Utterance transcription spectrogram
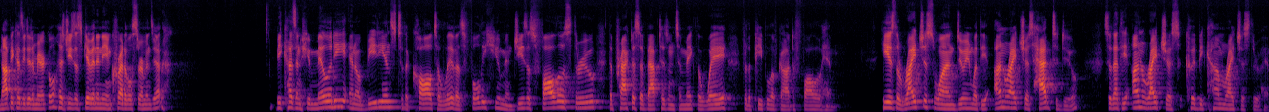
Not because He did a miracle. Has Jesus given any incredible sermons yet? Because in humility and obedience to the call to live as fully human, Jesus follows through the practice of baptism to make the way for the people of God to follow him. He is the righteous one doing what the unrighteous had to do so that the unrighteous could become righteous through him.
